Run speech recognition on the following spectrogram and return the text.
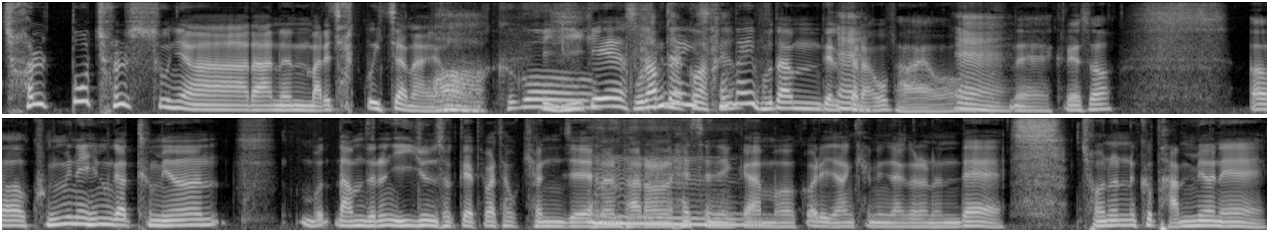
철도 철수냐라는 말이 자꾸 있잖아요. 아, 그거 이게 상당히, 상당히 부담될 네. 거라고 봐요. 네. 네. 그래서 어 국민의힘 같으면 뭐 남들은 이준석 대표가 자꾸 견제하는 음. 발언을 했으니까 뭐 꺼리지 않겠느냐 그러는데 저는 그 반면에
